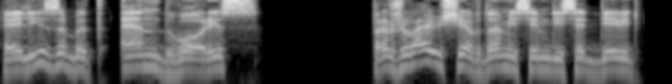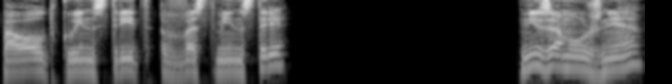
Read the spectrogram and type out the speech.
Элизабет Н. Дворис, проживающая в доме 79 по Олд Куин-стрит в Вестминстере, незамужняя,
